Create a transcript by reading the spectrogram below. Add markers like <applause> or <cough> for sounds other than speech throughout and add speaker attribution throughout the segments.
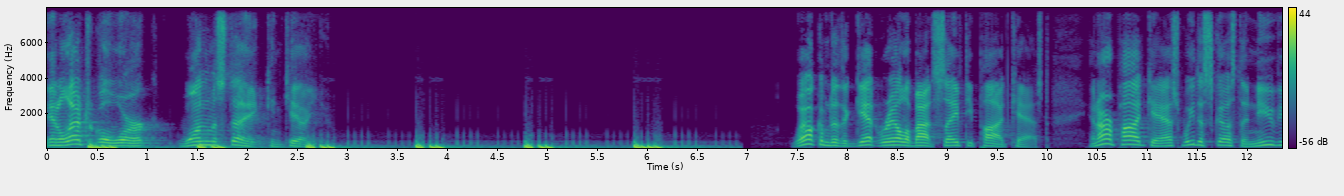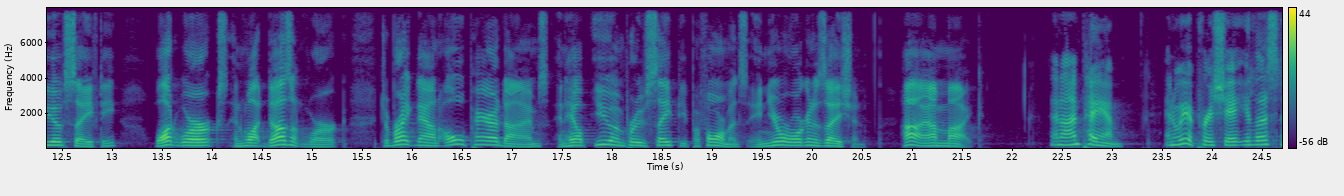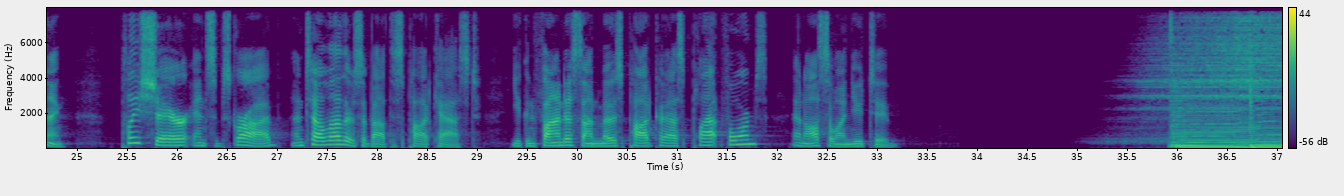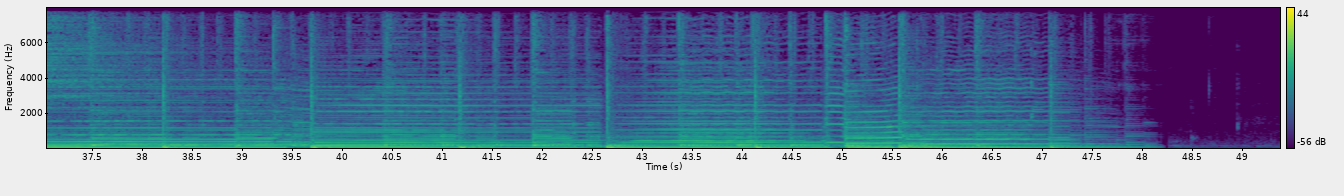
Speaker 1: In electrical work, one mistake can kill you. Welcome to the Get Real About Safety podcast. In our podcast, we discuss the new view of safety, what works and what doesn't work, to break down old paradigms and help you improve safety performance in your organization. Hi, I'm Mike.
Speaker 2: And I'm Pam, and we appreciate you listening. Please share and subscribe and tell others about this podcast. You can find us on most podcast platforms and also on YouTube.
